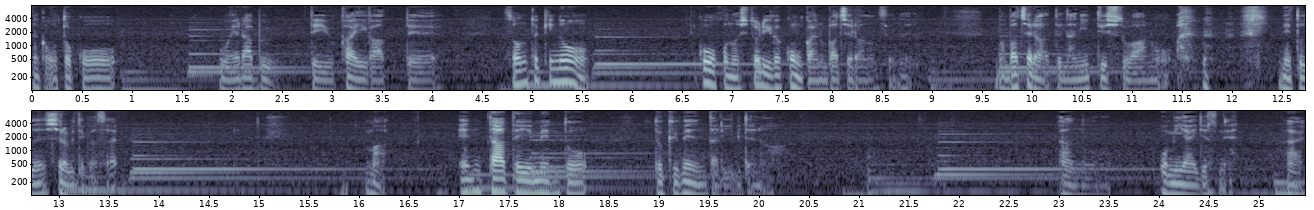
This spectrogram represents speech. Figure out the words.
なんか男を選ぶっていう回があってその時の候補の一人が今回の「バチェラー」なんですよね。まあ、バチェラーって何っていう人はあの ネットで調べてください。まあエンターテインメントドキュメンタリーみたいなあのお見合いですね。はい。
